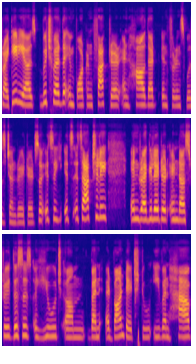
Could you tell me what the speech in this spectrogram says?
criterias which were the important factor and how that inference was generated so it's a it's it's actually in regulated industry this is a huge um ben- advantage to even have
